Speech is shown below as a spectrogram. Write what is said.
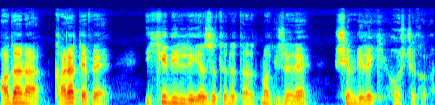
Adana Karatepe iki dilli yazıtını tanıtmak üzere şimdilik hoşçakalın.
